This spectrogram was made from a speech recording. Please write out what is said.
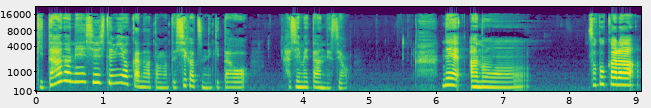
ギターの練習してみようかなと思って4月にギターを始めたんですよ。で、あのー、そこから、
